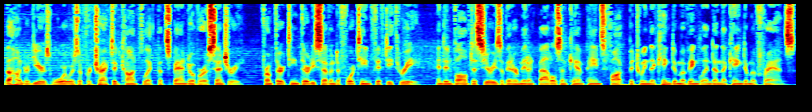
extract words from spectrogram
The Hundred Years' War was a protracted conflict that spanned over a century, from 1337 to 1453, and involved a series of intermittent battles and campaigns fought between the Kingdom of England and the Kingdom of France.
